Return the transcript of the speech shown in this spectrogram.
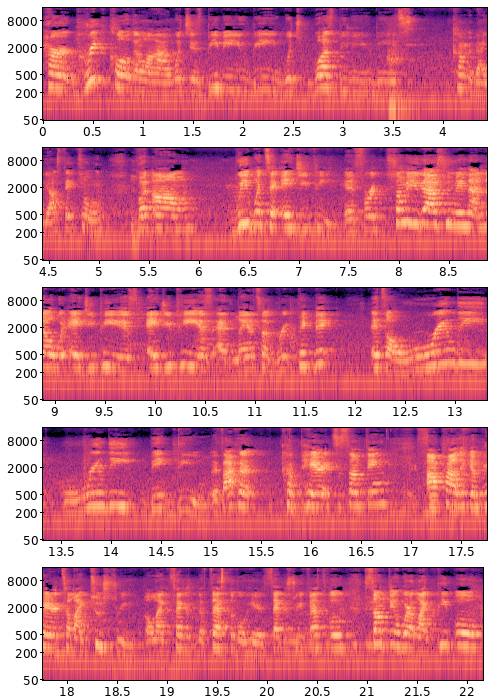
her Greek clothing line, which is BBUB, which was BBUB, it's coming back. Y'all stay tuned. But um, we went to AGP, and for some of you guys who may not know what AGP is, AGP is Atlanta Greek Picnic. It's a really, really big deal. If I could compare it to something, I'll probably compare it to like Two Street or like second, the festival here, Second Street Festival. Something where like people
